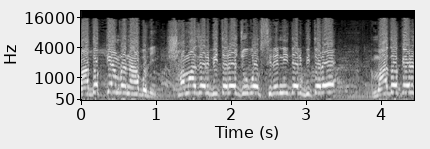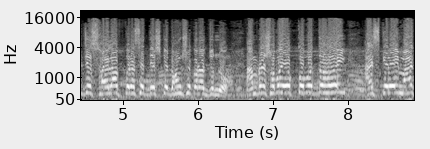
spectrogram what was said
মাদককে আমরা না বলি, সমাজের ভিতরে, যুবক শ্রেণীদের ভিতরে মাদকের যে সয়লাভ করেছে দেশকে ধ্বংস করার জন্য। আমরা সবাই ঐক্যবদ্ধ হই আজকের এই মাঠ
